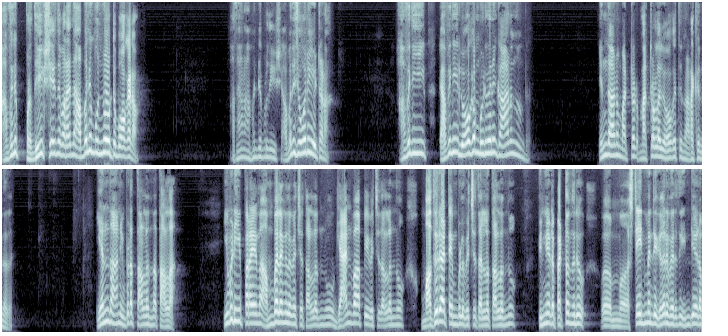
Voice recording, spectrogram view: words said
അവന് പ്രതീക്ഷ എന്ന് പറയുന്ന അവന് മുന്നോട്ട് പോകണം. അതാണ് അവന്റെ പ്രതീക്ഷ. അവന് ജോലി കിട്ടണം. അവൻ ഈ അവൻ ഈ ലോകം മുഴുവനും കാണുന്നുണ്ട്. എന്താണ് മറ്റു മറ്റുള്ള ലോകത്ത് നടക്കുന്നത്? എന്താണ് ഇവിടെ തള്ളുന്ന തള്ള? ഇവിടെ ഈ പറയുന്ന അമ്പലങ്ങൾ വെച്ച് തള്ളുന്നു ഗ്യാൻവാപ്പി വെച്ച് തള്ളുന്നു മധുര ടെമ്പിൾ വെച്ച് തള്ള തള്ളുന്നു. പിന്നീട് പെട്ടെന്നൊരു സ്റ്റേറ്റ്മെന്റ് കയറി വരുന്നത് ഇന്ത്യയുടെ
